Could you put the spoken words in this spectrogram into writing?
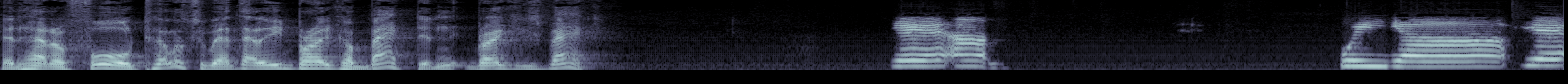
had had a fall. Tell us about that. He broke a back, didn't he? Broke his back. Yeah, um, we, uh, yeah,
